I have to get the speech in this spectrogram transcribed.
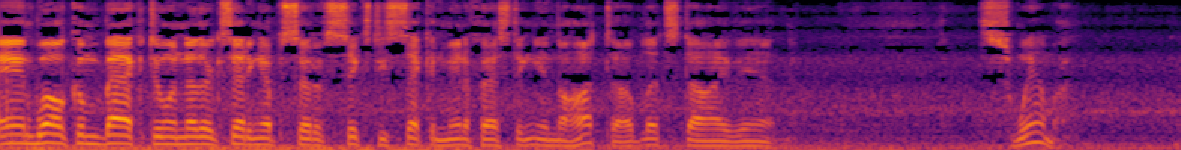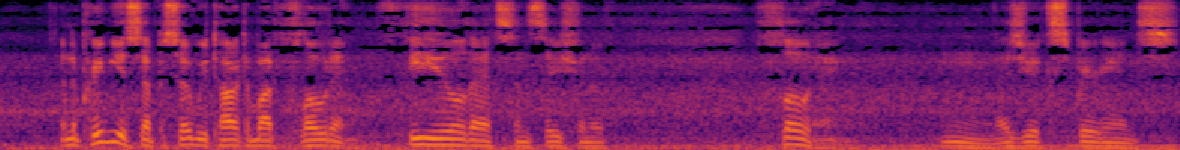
And welcome back to another exciting episode of 60 Second Manifesting in the Hot Tub. Let's dive in. Swim. In the previous episode, we talked about floating. Feel that sensation of floating mm, as you experience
